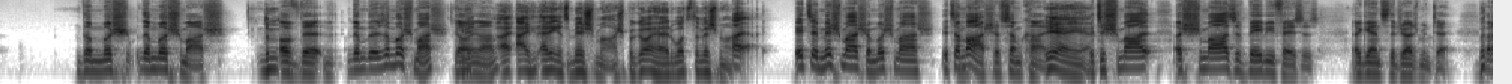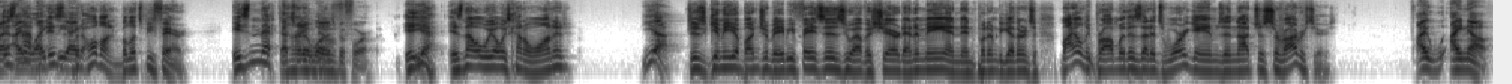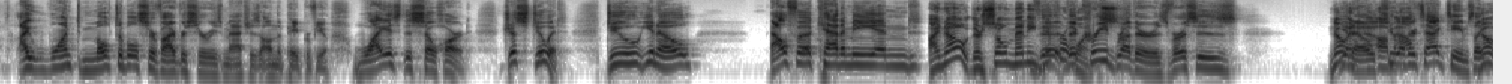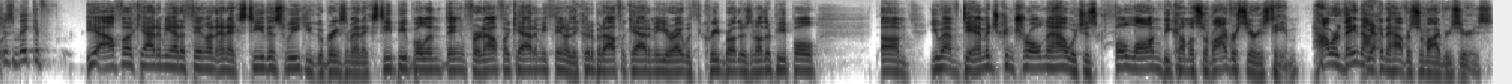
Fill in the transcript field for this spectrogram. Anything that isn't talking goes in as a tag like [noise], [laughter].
the mush the mushmash The, of the, the there's a mushmash going on. I, I think it's mishmash, but go ahead. What's the mishmash? I- it's a mishmash, a mushmash. It's a mm. mosh of some kind. Yeah, yeah. It's a schma a schmaz of baby faces against the Judgment Day. But, isn't I, I that, like but, is- the. but hold on. But let's be fair. Isn't that that's what it was of- before. Yeah, yeah. Isn't that what we always kind of wanted? Yeah, Just give me a bunch of baby faces who have a shared enemy and, and put them together. And so, my only problem with it is that it's war games and not just Survivor Series. I I know. I want multiple Survivor Series matches on the pay per view. Why is this so hard? Just do it. Do you know Alpha Academy and I know there's so many the, different the ones. Creed brothers versus no, you and, know um, two other Alpha- tag teams? Like no. just make it. Yeah, Alpha Academy had a thing on NXT this week. You could bring some NXT people in thing for an Alpha Academy thing, or they could have put Alpha Academy. You're right with the Creed brothers and other people. Um, you have Damage Control now, which is full on become a Survivor Series team. How are they not Yeah. going to have a Survivor Series?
